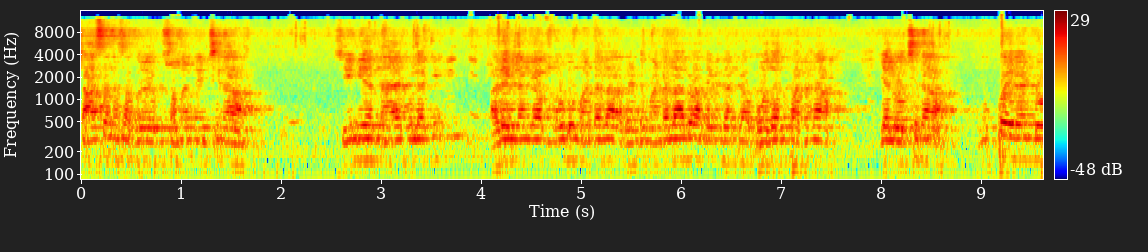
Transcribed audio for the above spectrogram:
శాసనసభలకు సంబంధించిన సీనియర్ నాయకులకి అదేవిధంగా మూడు మండల రెండు మండలాలు అదేవిధంగా బోధన్ పట్టణ ఇవాళ వచ్చిన ముప్పై రెండు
